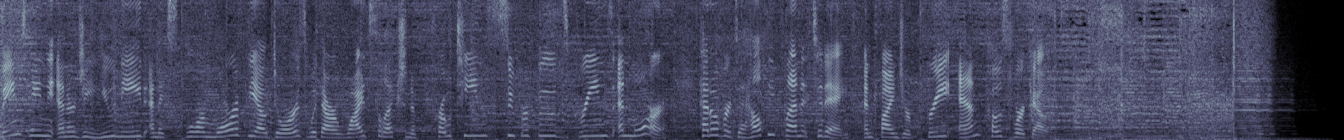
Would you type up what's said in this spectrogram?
Maintain the energy you need and explore more of the outdoors with our wide selection of proteins, superfoods, greens, and more. Head over to Healthy Planet today and find your pre and post workout.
